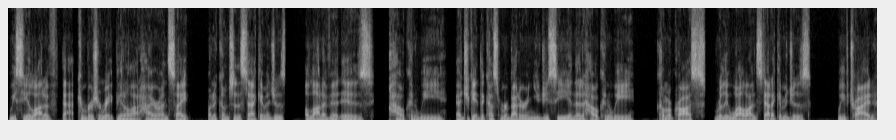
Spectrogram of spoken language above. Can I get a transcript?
we see a lot of that conversion rate being a lot higher on site when it comes to the stack images a lot of it is how can we educate the customer better in UGC? And then how can we come across really well on static images? We've tried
